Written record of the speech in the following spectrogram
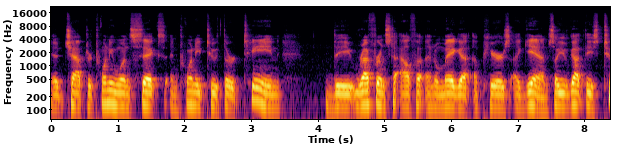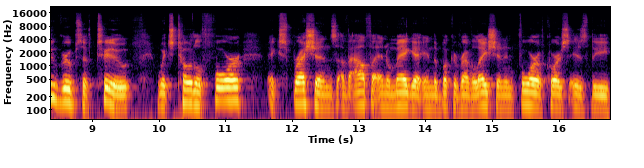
at chapter 21 6 and 22 13 the reference to alpha and omega appears again. So you've got these two groups of two which total four expressions of Alpha and Omega in the book of Revelation. And four, of course, is the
